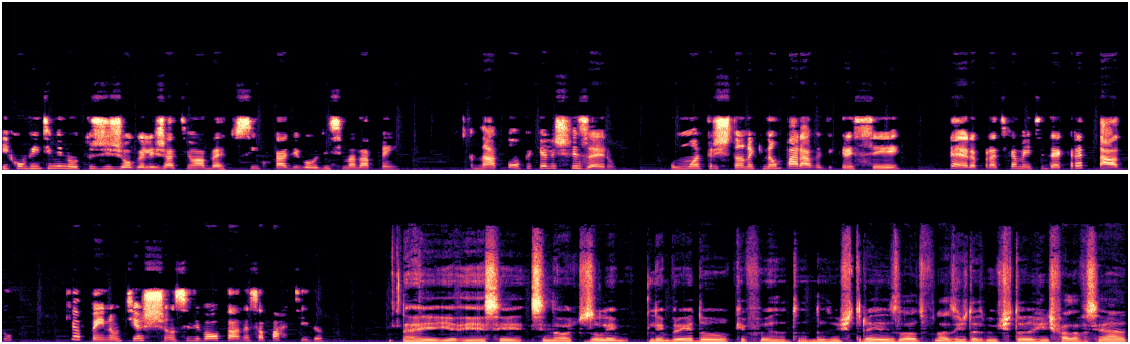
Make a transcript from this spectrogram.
E com 20 minutos de jogo eles já tinham aberto 5k de gold em cima da PEN. Na comp que eles fizeram, uma Tristana que não parava de crescer, era praticamente decretado que a PEN não tinha chance de voltar nessa partida. É, e, e esse, esse Nautilus eu lembrei do que foi ano 2023, lá do finalzinho de 2022, a gente falava assim, ah,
